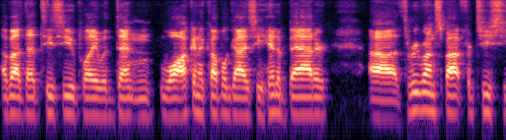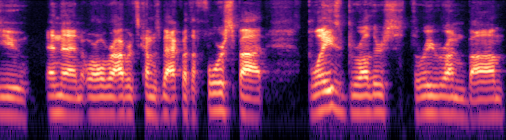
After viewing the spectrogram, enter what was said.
about that TCU play with Denton walking a couple guys. He hit a batter, uh, three run spot for TCU, and then Oral Roberts comes back with a four spot. Blaze Brothers three run bomb.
